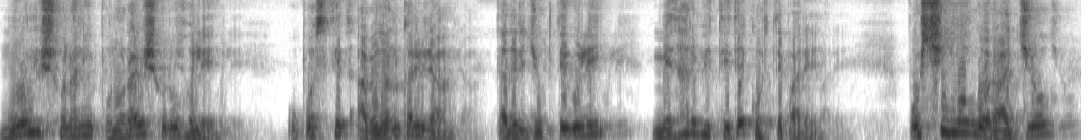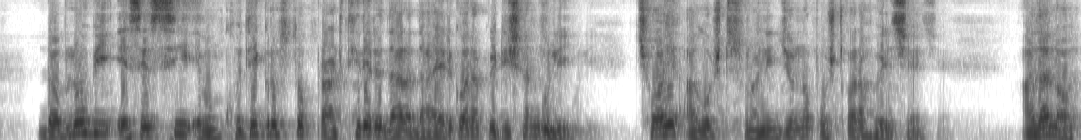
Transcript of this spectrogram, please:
মূল শুনানি পুনরায় শুরু হলে উপস্থিত আবেদনকারীরা তাদের যুক্তিগুলি মেধার ভিত্তিতে করতে পারে। পশ্চিমবঙ্গ রাজ্য ডব্লিউবিএসএসসি এবং ক্ষতিগ্রস্ত প্রার্থীদের দ্বারা দায়ের করা পিটিশনগুলি ছয় আগস্ট শুনানির জন্য পোস্ট করা হয়েছে। আদালত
